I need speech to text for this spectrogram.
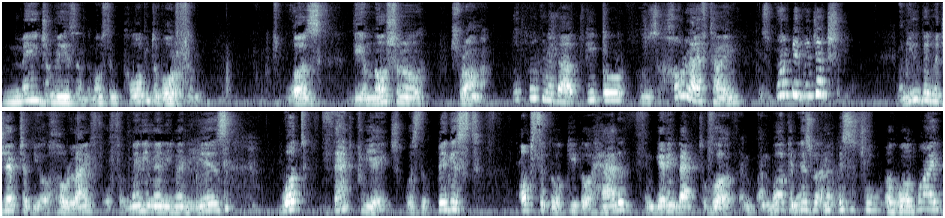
major reason, the most important of all of them, was the emotional trauma. We're talking about people whose whole lifetime is one big rejection. When you've been rejected your whole life or for many, many, many years, what that creates was the biggest obstacle people had in getting back to work. And, and work in Israel, and this is true uh, worldwide,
